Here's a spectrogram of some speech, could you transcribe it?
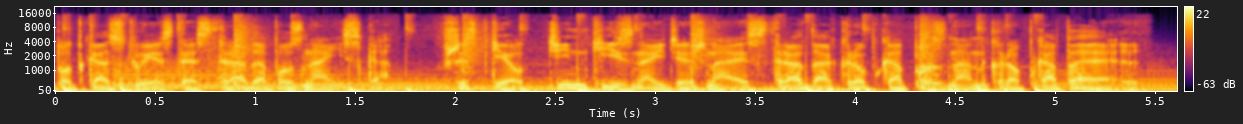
podcastu jest Estrada Poznańska. Wszystkie odcinki znajdziesz na estrada.poznan.pl.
